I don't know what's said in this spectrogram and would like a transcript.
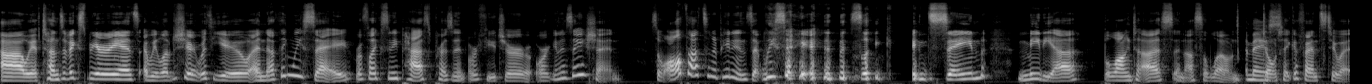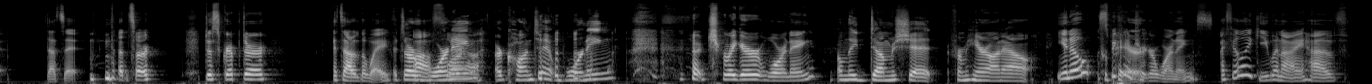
Uh, we have tons of experience, and we love to share it with you. And nothing we say reflects any past, present, or future organization. So all thoughts and opinions that we say in this like insane media belong to us and us alone. Amazing. Don't take offense to it. That's it. That's our descriptor. It's out of the way. It's our Uh, warning, Flora. our content warning. Our trigger warning. Only dumb shit from here on out. You know, speaking of trigger warnings, I feel like you and I have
